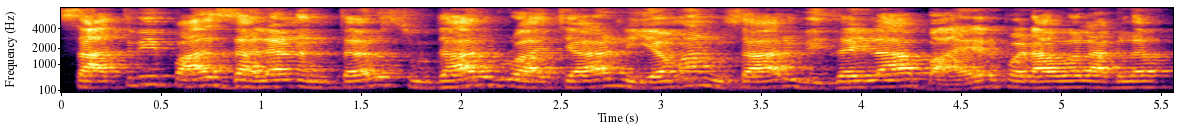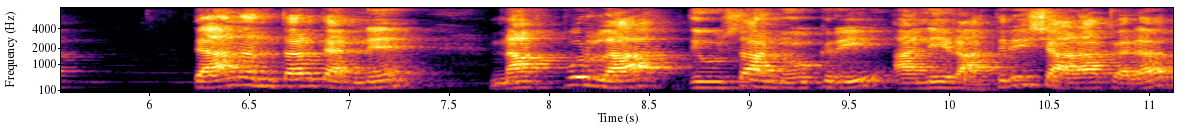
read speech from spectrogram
सातवी पास झाल्यानंतर सुधारगृहाच्या नियमानुसार विजयला बाहेर पडावं लागलं. त्यानंतर त्यांनी नागपूरला दिवसा नोकरी आणि रात्री शाळा करत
